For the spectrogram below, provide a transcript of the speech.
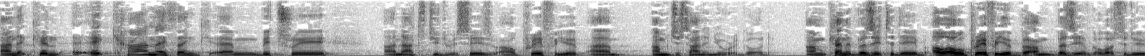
And it can, it can I think, um, betray an attitude which says, I'll pray for you, um, I'm just handing you over to God. I'm kind of busy today. I'll, I will pray for you, but I'm busy. I've got lots to do.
